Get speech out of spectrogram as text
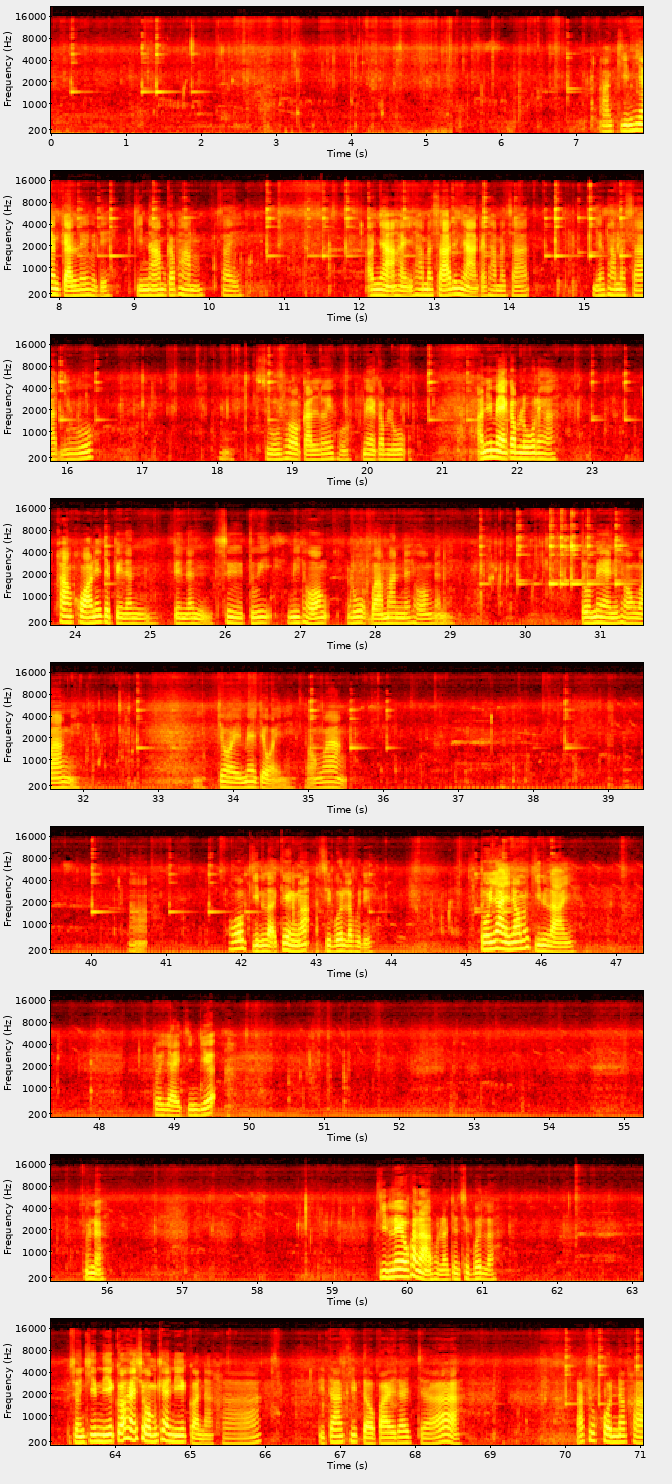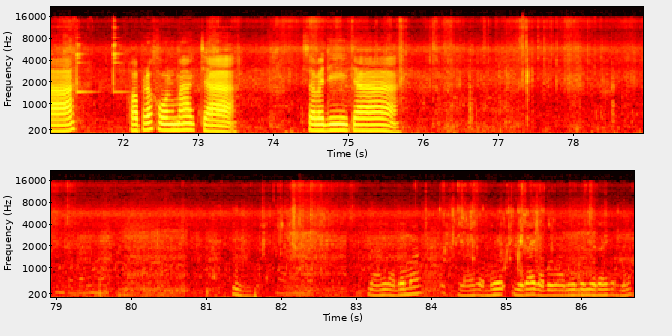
อากินเฮี้ยงกันเลยพอดีกินน้ำกับหำใส่ เอาหญ้าให้ธรรมชาติได้หญ้ากับธรรมชาติเลี้ยงธรรมชาติอยู่ สูงเท่ากันเลยผู้แม่กับลูก อันนี้แม่กับลูกนะคะข้างขวานี่จะเป็นอันเป็นอันซื้อตุ้ยมีท้องลูกบามันในท้องนั่นตัวแม่ในท้องว่างนี่จอยแม่จอยนี่ท้องว่าง อ่า โอ้กินละเก่งเนาะสิเบิดแล้วพอดีตัวใหญ่เนาะมันกินหลาย ตัวใหญ่กินเยอะนู่นนะกินเร็วขนาดผลละจนสิเบิดละส่วนคลิปนี้ก็ให้ชมแค่นี้ก่อนนะคะ ติดตามคลิปต่อไปได้จ้า รักทุกคนนะคะ ขอบพระคุณมากจ้า สวัสดีจ้าน้ำกับบ่มาน้ำกับบ่อยู่ได้กับบ่มาบ่อยู่ได้กับนะ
